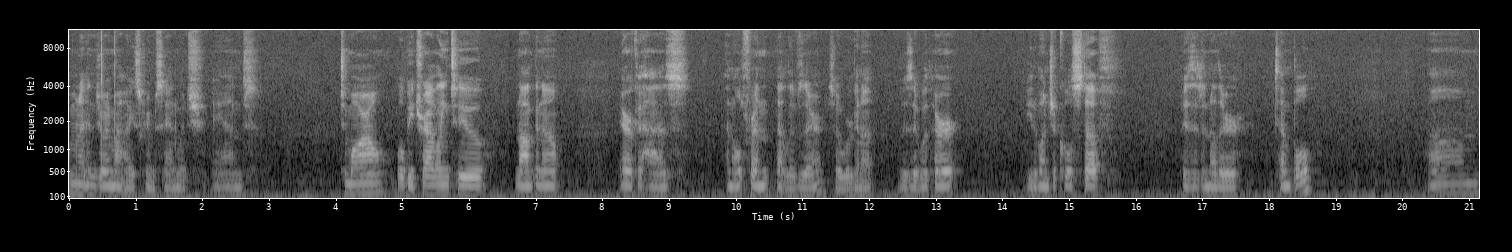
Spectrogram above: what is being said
I'm gonna enjoy my ice cream sandwich and tomorrow we'll be traveling to Nagano. Erica has an old friend that lives there, so we're gonna visit with her, eat a bunch of cool stuff, visit another temple. Um,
